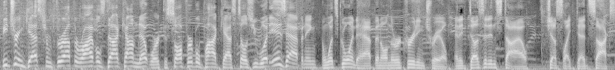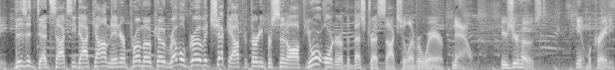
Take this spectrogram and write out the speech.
Featuring guests from throughout the Rivals.com network, the Soft Verbal Podcast tells you what is happening and what's going to happen on the recruiting trail, and it does it in style just like Dead Soxy. Visit deadsoxy.com and enter promo code RebelGrove at checkout for 30% off your order of the best dress socks you'll ever wear. Now, Here's your host, Neal McCready.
